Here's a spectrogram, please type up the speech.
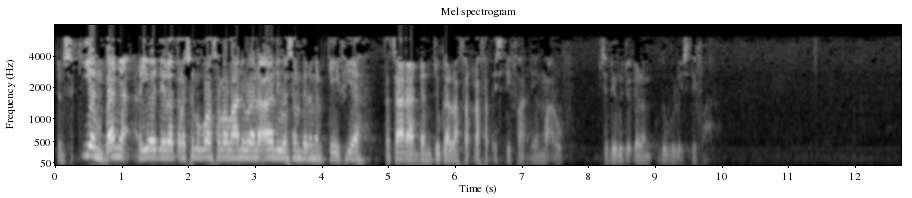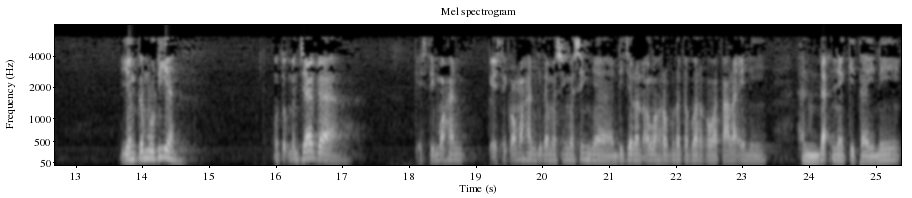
Dan sekian banyak riwayat-riwayat Rasulullah sallallahu alaihi wasallam dengan kaifiah, cara dan juga lafaz-lafaz istighfar yang ma'ruf bisa dirujuk dalam kutubul istighfar. Yang kemudian untuk menjaga keistimewahan keistiqomahan kita masing-masingnya di jalan Allah tabaraka wa taala ini hendaknya kita ini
